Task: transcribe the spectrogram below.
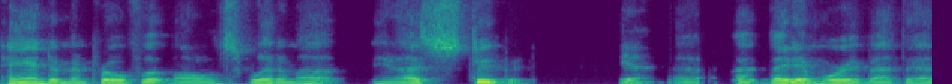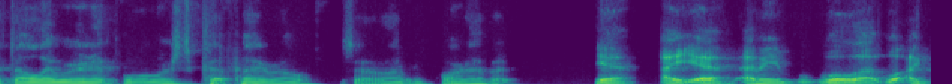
tandem in pro football and split them up? You know, that's stupid. Yeah. Uh, but they didn't worry about that. All they were in it for was to cut payroll. So that was part of it. Yeah, I yeah, I mean, we'll uh, we'll, I,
